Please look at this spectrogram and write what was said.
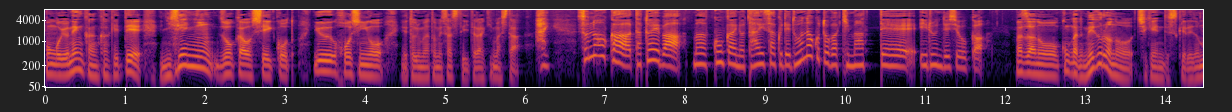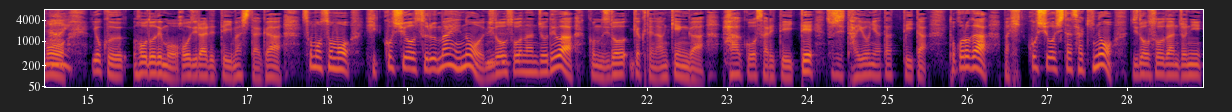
今後4年間かけて2000人増加をしていこうという方針を取りまとめさせていただきました。はいその他例えば、まあ、今回の対策でどんなことが決まっているんでしょうか？まずあの今回の目黒の事件ですけれども、はい、よく報道でも報じられていましたがそもそも引っ越しをする前の児童相談所では、この児童虐待の案件が把握をされていてそして対応に当たっていた。ところが、まあ、引っ越しをした先の児童相談所に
